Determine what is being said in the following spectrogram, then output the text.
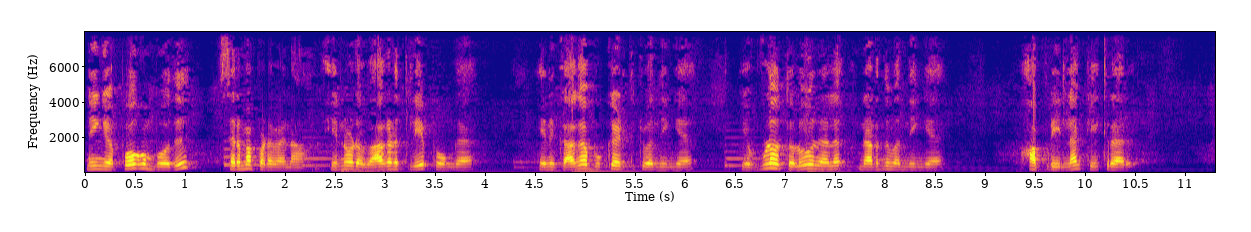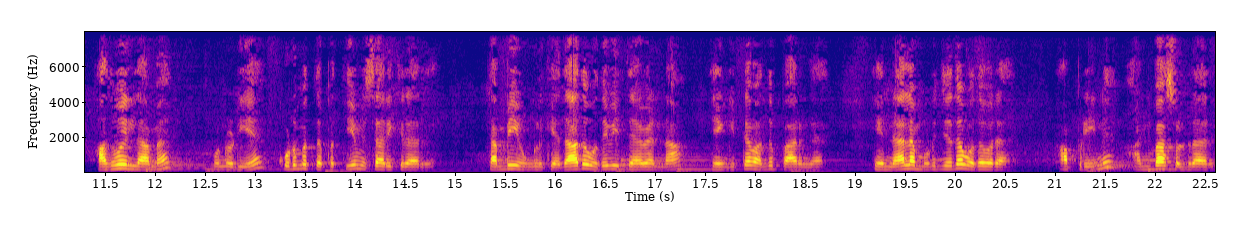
நீங்கள் போகும்போது சிரமப்பட வேணாம். என்னோட வாகனத்திலே போங்க. எனக்காக புக்கை எடுத்துகிட்டு வந்தீங்க. எவ்வளோ தொழுவு நல நடந்து வந்தீங்க? அப்படின்லாம் கேட்குறாரு அதுவும் இல்லாமல் உன்னுடைய குடும்பத்தை பற்றியும் விசாரிக்கிறாரு. தம்பி உங்களுக்கு ஏதாவது உதவி தேவைன்னா என்கிட்ட வந்து பாருங்க. என்னால் முடிஞ்சதை உதவுற அப்படின்னு அன்பாக சொல்கிறாரு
